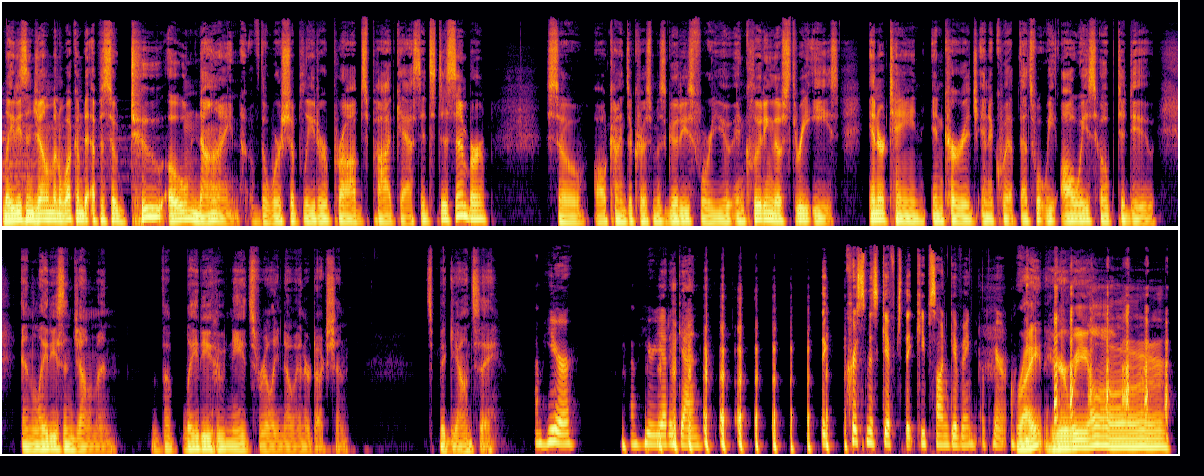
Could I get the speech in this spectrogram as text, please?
Ladies and gentlemen, welcome to episode 209 of the Worship Leader Probs podcast. It's December, so all kinds of Christmas goodies for you, including those three E's entertain, encourage, and equip. That's what we always hope to do. And ladies and gentlemen, the lady who needs really no introduction, it's Big Yonsei. I'm here. I'm here yet again. the Christmas gift that keeps on giving, apparently. Right? Here we are.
